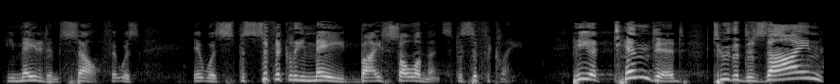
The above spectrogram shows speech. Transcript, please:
He made it himself. It was, it was specifically made by Solomon, specifically. He attended to the design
